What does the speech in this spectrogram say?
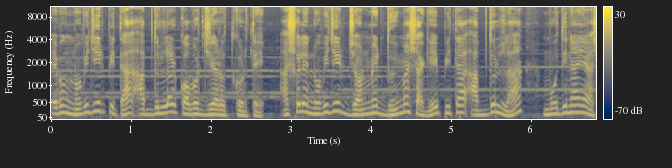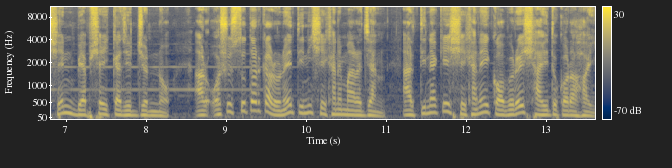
এবং নবীজির পিতা আবদুল্লার কবর জিয়ারত করতে। আসলে নবীজির জন্মের দুই মাস আগে পিতা আবদুল্লাহ মদিনায় আসেন ব্যবসায়িক কাজের জন্য আর অসুস্থতার কারণে তিনি সেখানে মারা যান আর তিনাকে সেখানেই কবরে শায়িত করা হয়।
